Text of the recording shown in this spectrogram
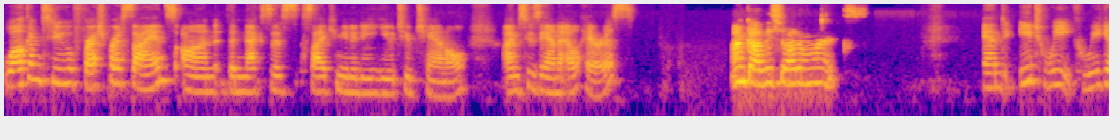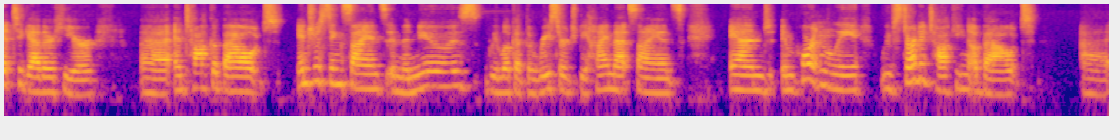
Welcome to Fresh Pressed Science on the Nexus Sci Community YouTube channel. I'm Susanna L. Harris. I'm Gabi Serrato Marks. And each week we get together here uh, and talk about interesting science in the news. We look at the research behind that science. And importantly, we've started talking about uh,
